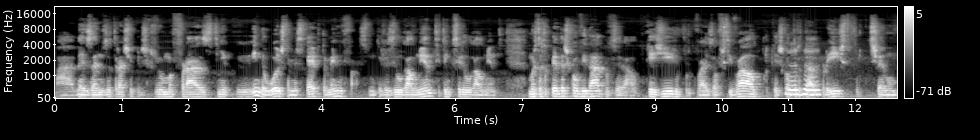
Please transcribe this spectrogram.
há 10 anos atrás, se eu queria escrever uma frase, tinha que. Ainda hoje também se quer, também o faço. Muitas vezes ilegalmente e tem que ser ilegalmente. Mas de repente és convidado para fazer algo. Porque é giro, porque vais ao festival, porque és contratado para isto, porque te chamam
